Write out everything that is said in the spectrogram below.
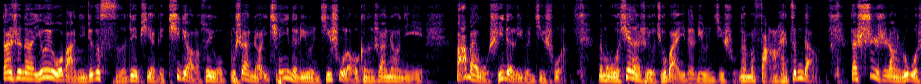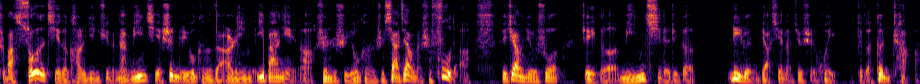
但是呢，因为我把你这个死的这批啊给剔掉了，所以我不是按照一千亿的利润基数了，我可能是按照你八百五十亿的利润基数了。那么我现在是有九百亿的利润基数，那么反而还增长了。但事实上，如果是把所有的企业都考虑进去的，那民营企业甚至有可能在二零一八年啊，甚至是有可能是下降的，是负的啊。所以这样就是说，这个民企的这个利润表现呢，就是会这个更差啊。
